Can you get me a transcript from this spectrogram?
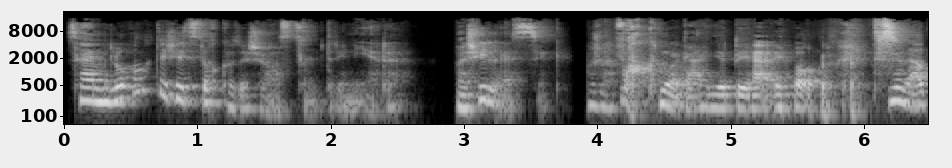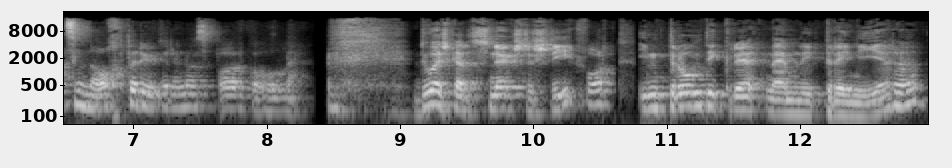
sagen wir, schau mal, das ist jetzt doch gerade eine Chance zum Trainieren. Weißt du, wie lässig? Du musst einfach genug Eier daheim haben. Das sind auch zum Nachbarn über noch ein paar holen. Du hast gerade das nächste Stichwort in die Runde gerührt, nämlich trainieren.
